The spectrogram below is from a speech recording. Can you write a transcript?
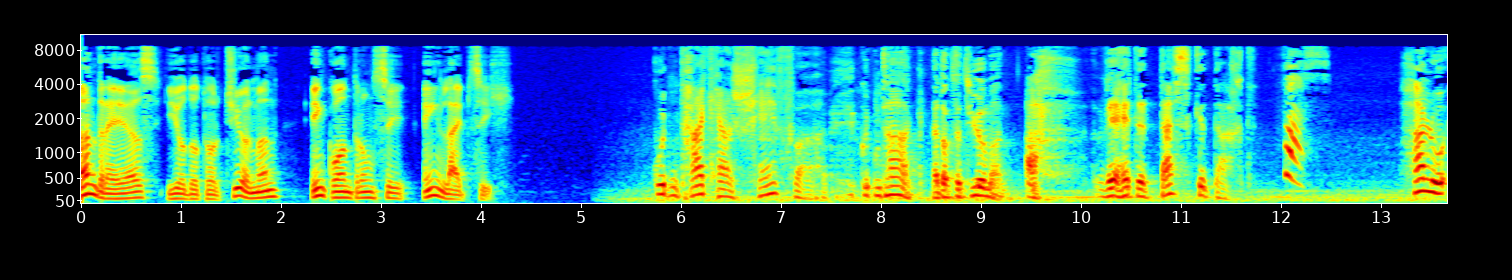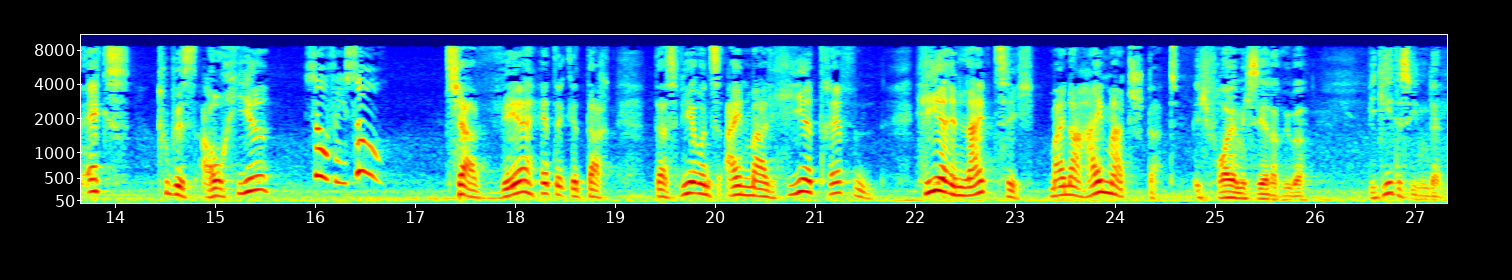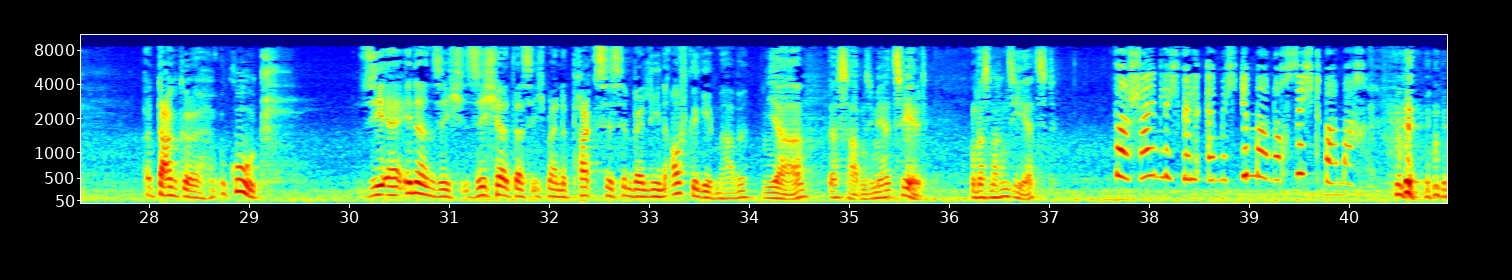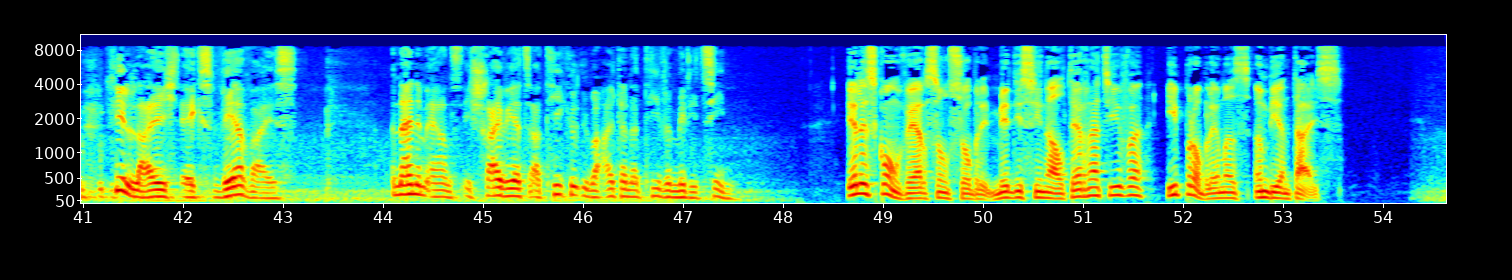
Andreas e o Dr. Thürmann encontram-se em Leipzig. Guten Tag, Herr Schäfer. Guten Tag, Herr Dr. Thürmann. Ach, wer hätte das gedacht? Was? Hallo Ex, du bist auch hier? Sowieso. Tja, wer hätte gedacht, dass wir uns einmal hier treffen? Hier in Leipzig, meiner Heimatstadt. Ich freue mich sehr darüber. Wie geht es Ihnen denn? Danke, gut. Sie erinnern sich sicher, dass ich meine Praxis in Berlin aufgegeben habe? Ja, das haben Sie mir erzählt. Und was machen Sie jetzt? Wahrscheinlich will er mich immer noch sichtbar machen. Vielleicht, Ex, wer weiß. Nein, im Ernst, ich schreibe jetzt Artikel über alternative Medizin. Eles conversam sobre medicina alternativa e problemas ambientais.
